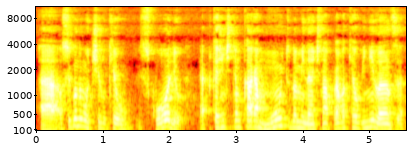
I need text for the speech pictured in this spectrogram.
Uh, o segundo motivo que eu escolho é porque a gente tem um cara muito dominante na prova que é o Vini Lanza.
